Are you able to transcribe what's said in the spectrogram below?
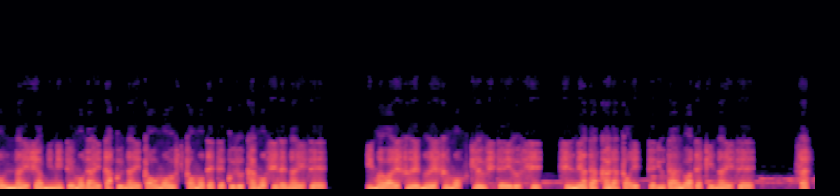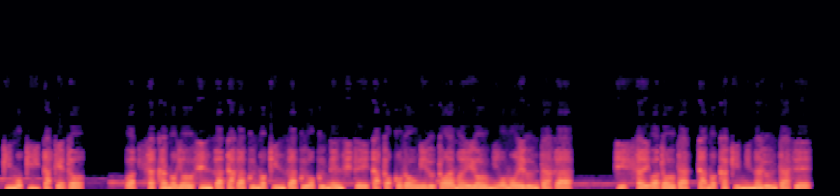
こんな医者に見てもらいたくないと思う人も出てくるかもしれないぜ。今は SNS も普及しているし、深夜だからといって油断はできないぜ。さっきも聞いたけど、脇坂の両親が多額の金額を工面していたところを見ると甘いように思えるんだが、実際はどうだったのか気になるんだぜ。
